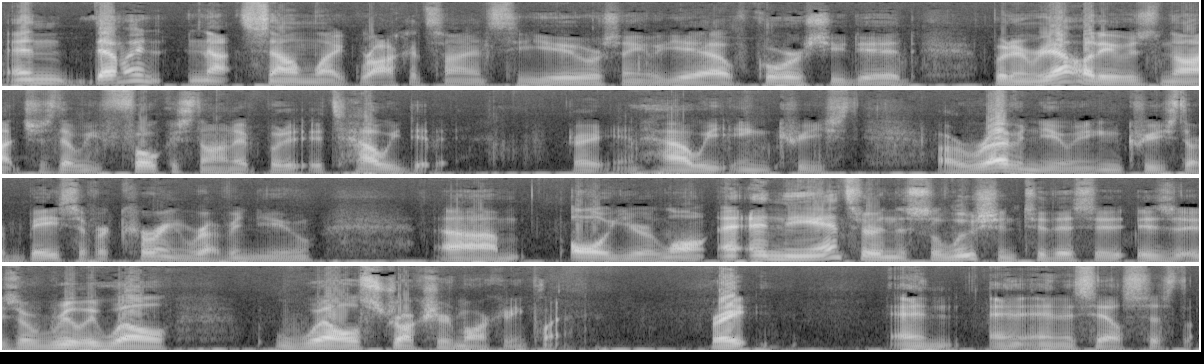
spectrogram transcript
And that might not sound like rocket science to you or saying, oh, yeah, of course you did. But in reality, it was not just that we focused on it, but it's how we did it, right? And how we increased our revenue and increased our base of recurring revenue um, all year long. And, and, the answer and the solution to this is, is, is a really well well structured marketing plan, right? And, and, and a sales system.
